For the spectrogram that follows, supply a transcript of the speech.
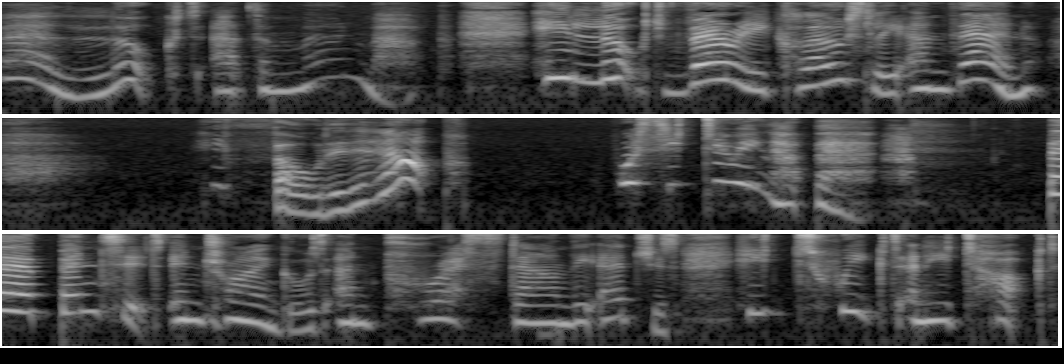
Bear looked at the moon map. He looked very closely and then he folded it up. What's he doing, that bear? Bear bent it in triangles and pressed down the edges. He tweaked and he tucked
